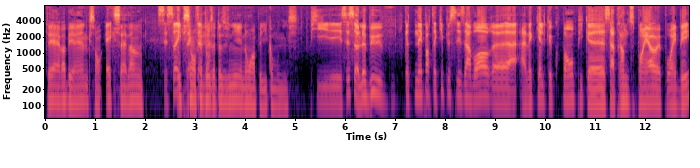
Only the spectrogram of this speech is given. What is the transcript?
TRABN qui sont excellentes. C'est ça, Et qui sont faites aux. États-Unis et non en pays communiste. Puis c'est ça, le but, que n'importe qui puisse les avoir euh, avec quelques coupons, puis que ça te rende du point A à un point B.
